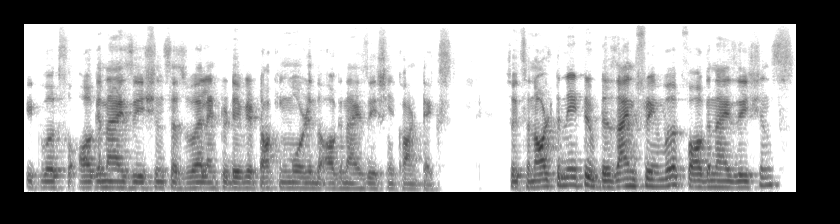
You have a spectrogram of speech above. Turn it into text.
it works for organizations as well. And today we're talking more in the organizational context. So it's an alternative design framework for organizations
